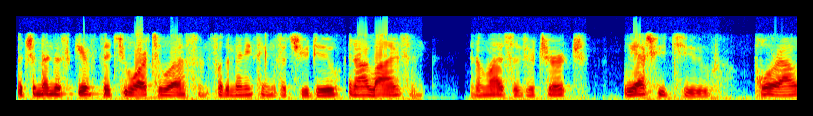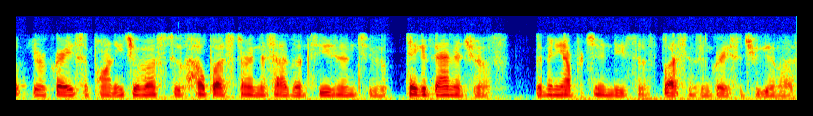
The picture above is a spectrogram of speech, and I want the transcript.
the tremendous gift that you are to us and for the many things that you do in our lives and in the lives of your church. We ask you to pour out your grace upon each of us to help us during this Advent season to take advantage of the many opportunities of blessings and grace that you give us.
